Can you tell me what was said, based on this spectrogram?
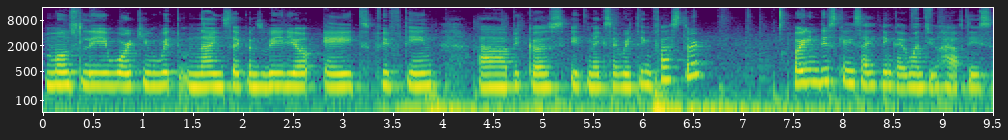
mostly working with 9 seconds video, 8, 15, uh, because it makes everything faster. But in this case, I think I want to have this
